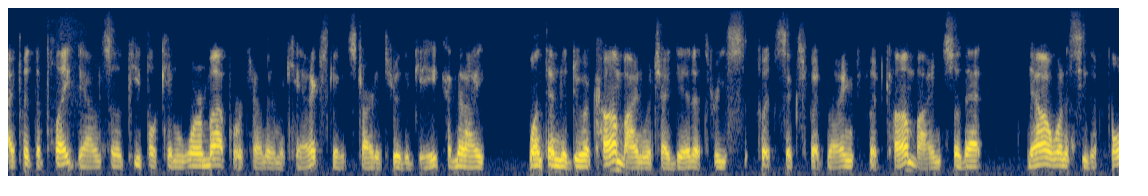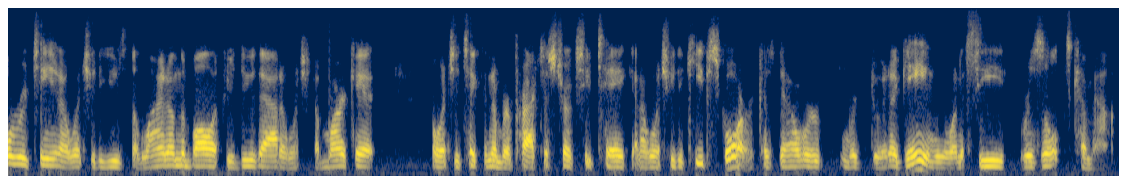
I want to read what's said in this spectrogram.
I put the plate down so people can warm up, work on their mechanics, get it started through the gate, and then I want them to do a combine, which I did, a three foot, six foot, nine foot combine, so that Now I want to see the full routine. I want you to use the line on the ball if you do that. I want you to mark it. I want you to take the number of practice strokes you take, and I want you to keep score because now we're we're doing a game. We want to see results come out.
